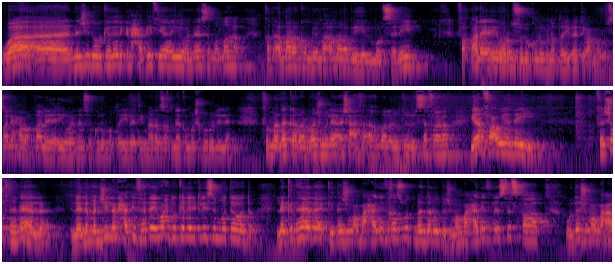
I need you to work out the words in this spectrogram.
ونجده كذلك الحديث يا أيها الناس إن الله قد أمركم بما أمر به المرسلين. فقال يا أيها الرسل كلوا من الطيبات واعملوا صالحا. وقال يا أيها الناس كلوا من طيبات ما رزقناكم واشكروا لله. ثم ذكر الرجل أشعث أغبر يطيل السفر يرفع يديه. فشفت هنا لما نجي للحديث هذا وحده كذلك ليس متواتر. لكن هذا كي تجمع مع حديث غزوة بدر وتجمع مع حديث الاستسقاء وتجمع مع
